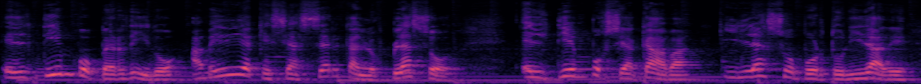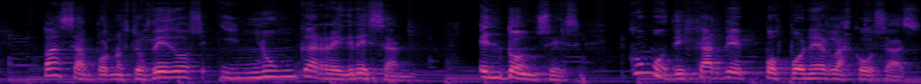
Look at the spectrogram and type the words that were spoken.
el tiempo perdido, a medida que se acercan los plazos, el tiempo se acaba y las oportunidades pasan por nuestros dedos y nunca regresan. Entonces, ¿cómo dejar de posponer las cosas?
